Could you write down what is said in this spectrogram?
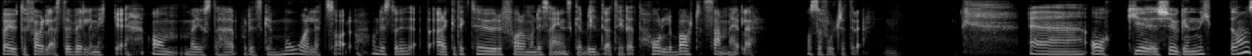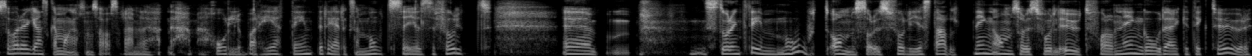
var jag ute och föreläste väldigt mycket om vad just det här politiska målet sa. Då. Och det står att arkitektur, form och design ska bidra till ett hållbart samhälle. Och så fortsätter det. Mm. Eh, och 2019 så var det ganska många som sa sådär, men det här med hållbarhet, är inte det liksom motsägelsefullt? Eh, står inte det emot omsorgsfull gestaltning, omsorgsfull utformning, god arkitektur?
